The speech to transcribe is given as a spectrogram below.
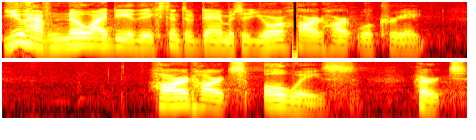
You have no idea the extent of damage that your hard heart will create. Hard hearts always hurt.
